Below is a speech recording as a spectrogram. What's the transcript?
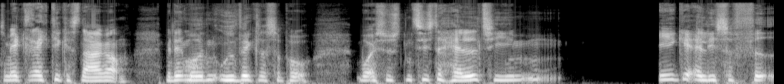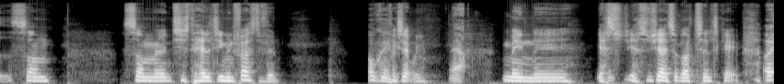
som jeg ikke rigtig kan snakke om. Men den måde, den udvikler sig på, hvor jeg synes, den sidste halve time ikke er lige så fed som, som øh, den sidste halve time i den første film, Okay. for eksempel. Ja. Men øh, Jeg, jeg synes, jeg er så godt selskab. Og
